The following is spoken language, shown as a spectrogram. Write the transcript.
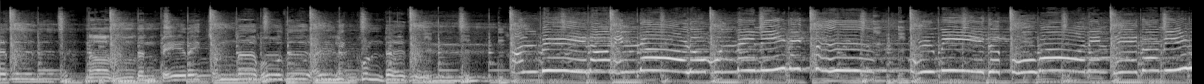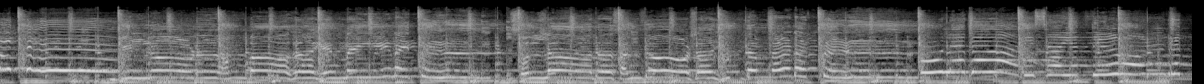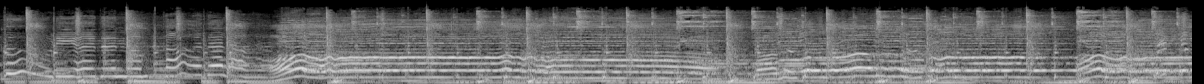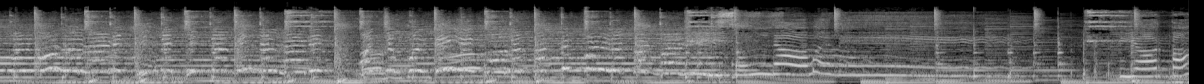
கொண்டது நான் உந்தன் பேரை சொன்ன போது அள்ளிக்கொண்டது வில்லோடு அம்பாக என்னை இணைத்து சொல்லாத சந்தோஷம் ¡Gracias!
